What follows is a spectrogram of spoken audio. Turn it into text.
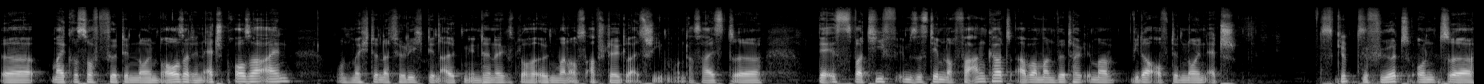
äh, Microsoft führt den neuen Browser, den Edge-Browser ein und möchte natürlich den alten Internet Explorer irgendwann aufs Abstellgleis schieben. Und das heißt, äh, der ist zwar tief im System noch verankert, aber man wird halt immer wieder auf den neuen Edge geführt und äh,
